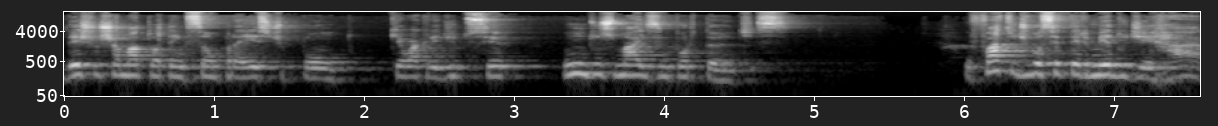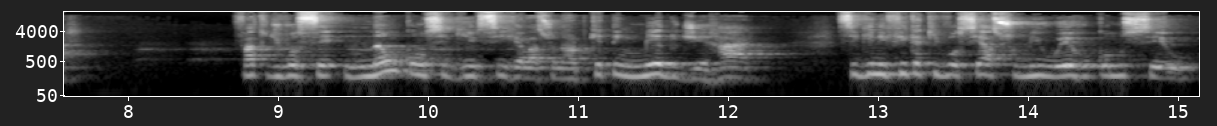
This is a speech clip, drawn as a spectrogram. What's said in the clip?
Deixa eu chamar a tua atenção para este ponto, que eu acredito ser um dos mais importantes. O fato de você ter medo de errar, o fato de você não conseguir se relacionar porque tem medo de errar, significa que você assumiu o erro como seu.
